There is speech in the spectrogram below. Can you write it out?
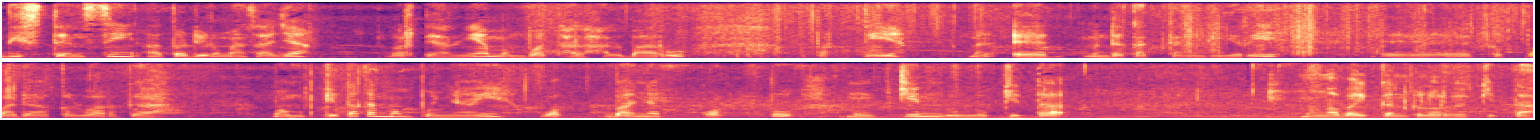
distancing atau di rumah saja. Seperti halnya membuat hal-hal baru seperti eh, mendekatkan diri eh, kepada keluarga. Kita kan mempunyai banyak waktu. Mungkin dulu kita mengabaikan keluarga kita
